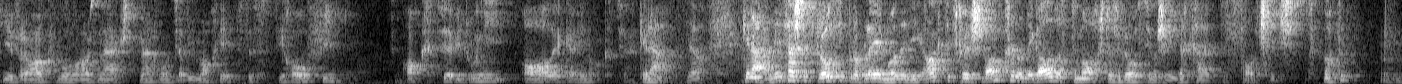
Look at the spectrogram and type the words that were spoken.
die Frage, die als nächstes kommt, ja, wie mache ich jetzt das, wie kaufe ich Aktien, wie tue ich anlegen in Aktien? Genau, ja. Genau, und jetzt hast du das grosse Problem, oder? Die Aktienkurse schwanken und egal was du machst, hast du eine grosse Wahrscheinlichkeit, dass es falsch ist. Oder? Mhm.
